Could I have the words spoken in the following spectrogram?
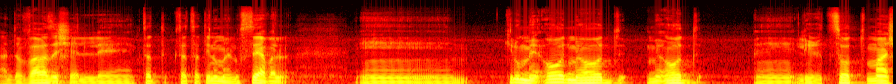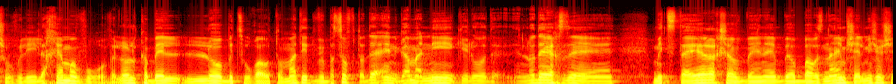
הדבר הזה של, קצת, קצת סטינו מהנושא, אבל כאילו מאוד מאוד מאוד לרצות משהו ולהילחם עבורו, ולא לקבל לא בצורה אוטומטית, ובסוף, אתה יודע, אין, גם אני, כאילו, אני לא יודע איך זה מצטער עכשיו באוזניים של מישהו ש,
